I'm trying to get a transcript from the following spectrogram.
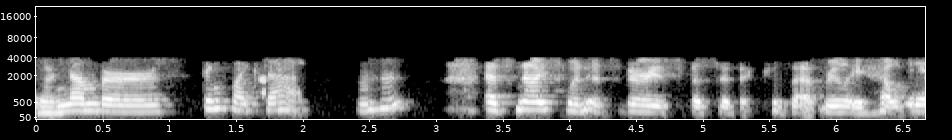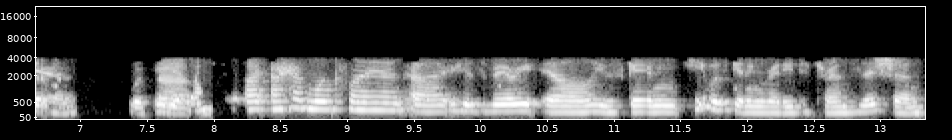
Their numbers, things like that. Mm-hmm. It's nice when it's very specific because that really helps with that. I, I had one client. Uh, he's very ill. He was getting he was getting ready to transition,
